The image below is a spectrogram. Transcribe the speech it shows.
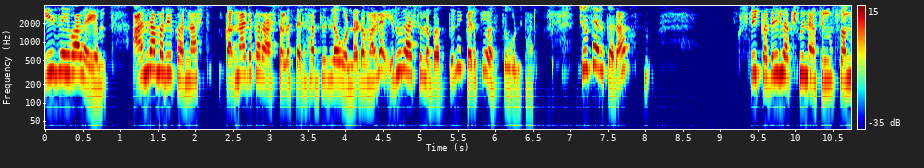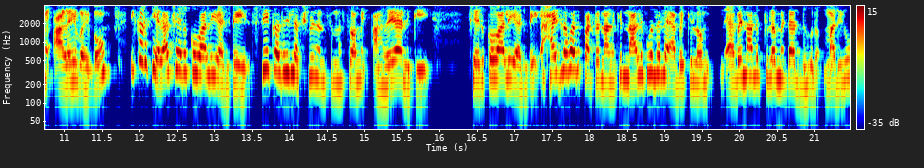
ఈ దేవాలయం ఆంధ్ర మరియు కర్ణాష్ట్ర కర్ణాటక రాష్ట్రాల సరిహద్దుల్లో ఉండడం వల్ల ఇరు రాష్ట్రాల భక్తులు ఇక్కడికి వస్తూ ఉంటారు. చూశారు కదా? శ్రీ కదిరి లక్ష్మీ నరసింహస్వామి ఆలయ వైభవం. ఇక్కడికి ఎలా చేరుకోవాలి అంటే శ్రీ కదిరి లక్ష్మీ నరసింహస్వామి ఆలయానికి చేరుకోవాలి అంటే హైదరాబాద్ పట్టణానికి నాలుగు వందల యాభై కిలో యాభై నాలుగు కిలోమీటర్ దూరం మరియు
